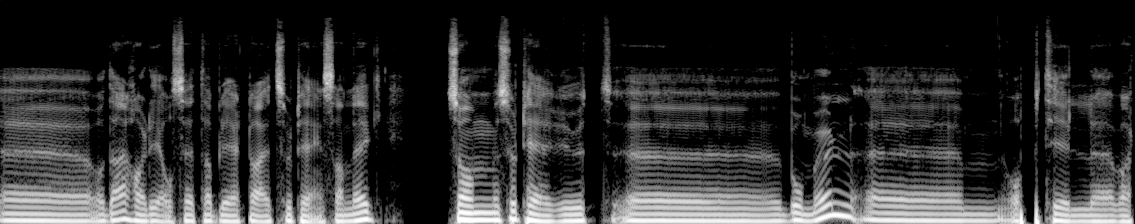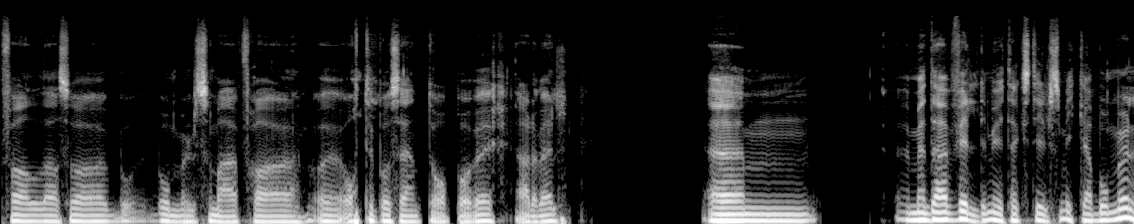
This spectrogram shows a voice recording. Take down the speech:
eh, og der har de også etablert et sorteringsanlegg som sorterer ut bomull eh, opp til i hvert fall altså, bomull som er fra eh, 80% og oppover, er det vel. Um, men det er veldig mye tekstil som ikke er bomull,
